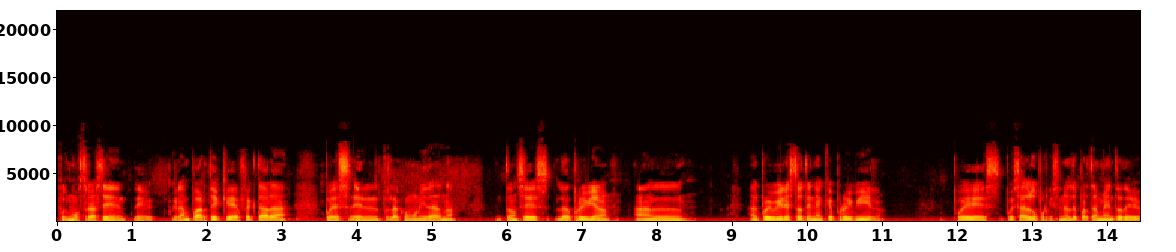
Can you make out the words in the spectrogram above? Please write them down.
pues mostrarse de gran parte que afectara pues, el, pues la comunidad, ¿no? Entonces la prohibieron. Al, al prohibir esto tenían que prohibir pues, pues algo, porque si no el departamento de,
